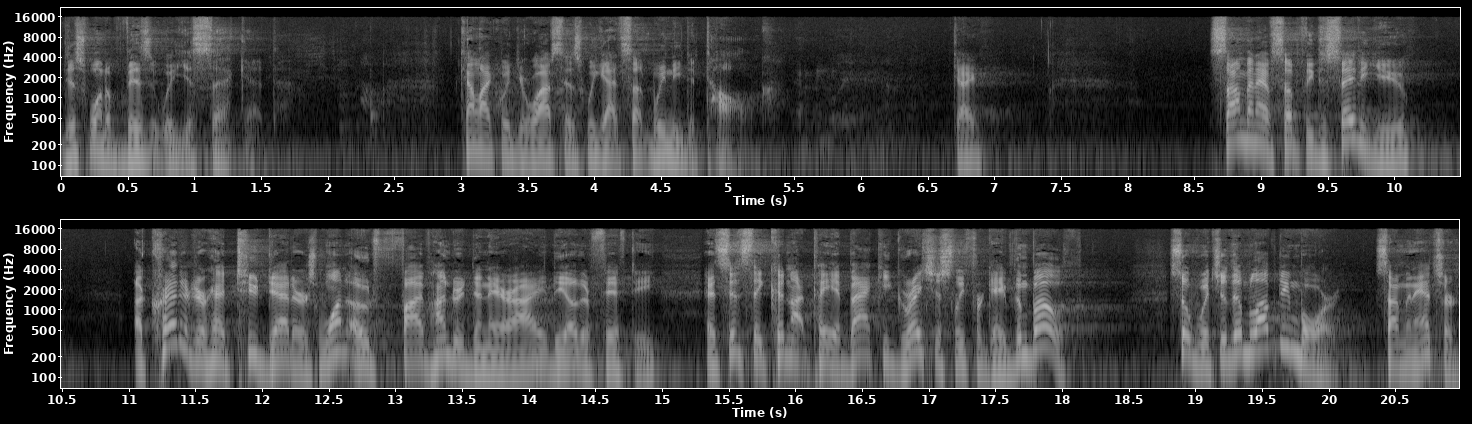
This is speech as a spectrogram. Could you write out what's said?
Just want to visit with you a second. Kind of like when your wife says, We got something, we need to talk. Okay? Simon, I have something to say to you. A creditor had two debtors. One owed 500 denarii, the other 50. And since they could not pay it back, he graciously forgave them both. So which of them loved him more? Simon answered,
